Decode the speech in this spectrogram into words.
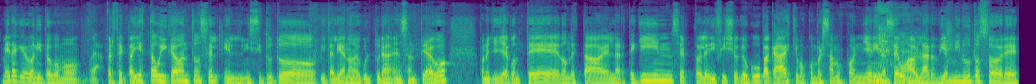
Mira qué bonito como... perfecto, ahí está ubicado entonces el, Instituto Italiano de Cultura en Santiago. Bueno, yo ya conté dónde estaba el Artequín, ¿cierto? El edificio que ocupa. Cada vez que conversamos con Jenny le hacemos hablar 10 minutos sobre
